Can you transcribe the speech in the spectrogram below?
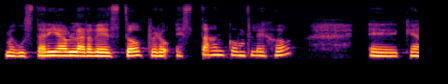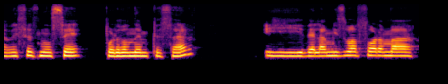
me gustaría hablar de esto, pero es tan complejo eh, que a veces no sé por dónde empezar. Y de la misma forma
